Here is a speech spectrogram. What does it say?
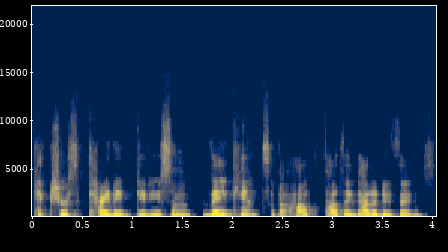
pictures kind of give you some vague hints about how how things how to do things.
